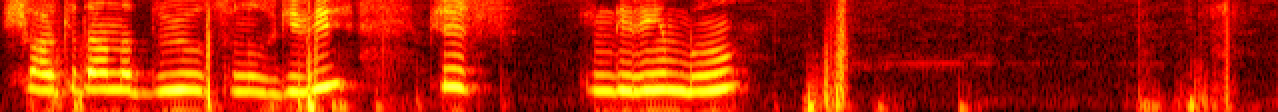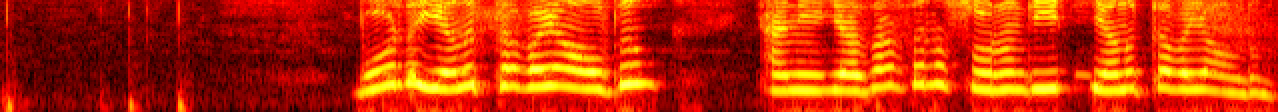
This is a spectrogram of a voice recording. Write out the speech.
Şarkıdan da duyuyorsunuz gibi. Biraz indireyim bunu. Bu arada yanık tavayı aldım. Yani yazarsanız sorun değil. Yanık tavayı aldım.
